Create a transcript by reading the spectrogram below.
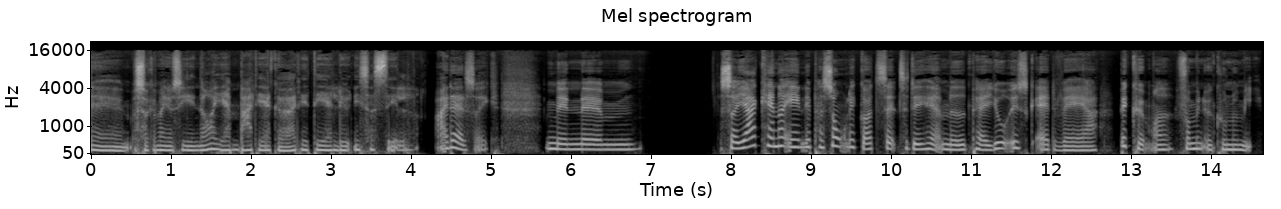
Øh, og så kan man jo sige, nå jamen bare det at gøre det, det er løn i sig selv. Ej, det er det så ikke. Men øh, så jeg kender egentlig personligt godt selv til det her med periodisk at være bekymret for min økonomi.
